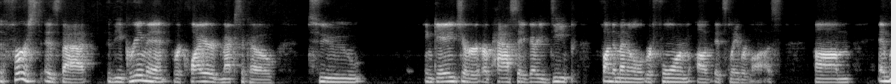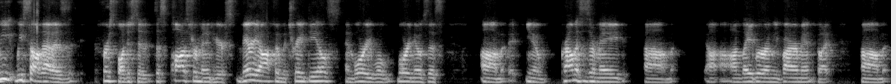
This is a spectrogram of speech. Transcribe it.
the first is that the agreement required Mexico to engage or, or pass a very deep fundamental reform of its labor laws. Um, and we, we saw that as, first of all, just to just pause for a minute here, very often with trade deals, and Lori will, Lori knows this, um, you know, promises are made um, on labor and the environment, but um,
